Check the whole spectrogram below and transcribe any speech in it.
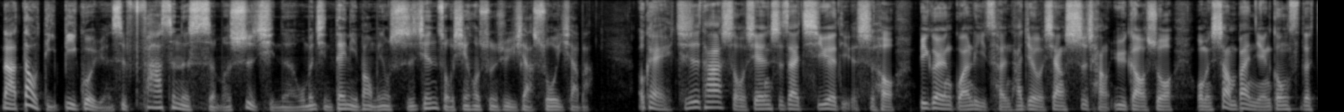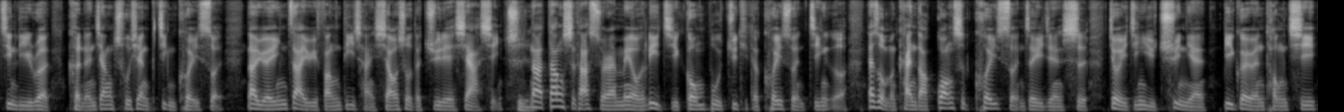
那到底碧桂园是发生了什么事情呢？我们请 Danny 帮我们用时间轴先后顺序一下说一下吧。OK，其实它首先是在七月底的时候，碧桂园管理层它就有向市场预告说，我们上半年公司的净利润可能将出现净亏损。那原因在于房地产销售的剧烈下行。是。那当时它虽然没有立即公布具体的亏损金额，但是我们看到光是亏损这一件事，就已经与去年碧桂园同期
